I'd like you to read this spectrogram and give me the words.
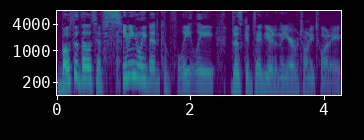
Both of those have seemingly been completely discontinued in the year of 2020.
